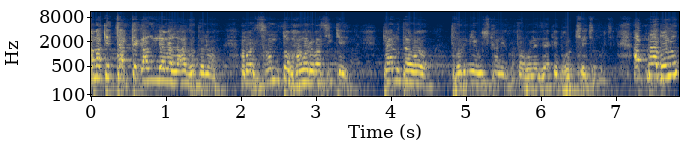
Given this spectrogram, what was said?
আমাকে চারটে গাল দিলে আমার রাগ হতো না। আমার শান্ত ভাঙরবাসীকে কেন তার ধর্মীয় উস্কানির কথা বলে যাকে ভোট চেয়েছে বলছে। আপনারা বলুন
